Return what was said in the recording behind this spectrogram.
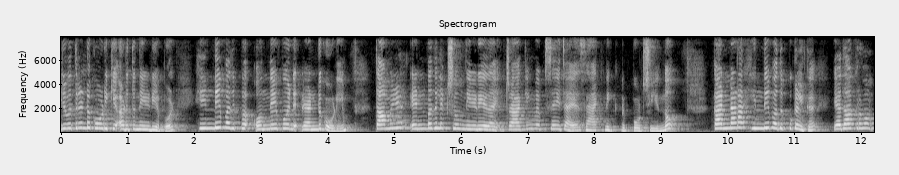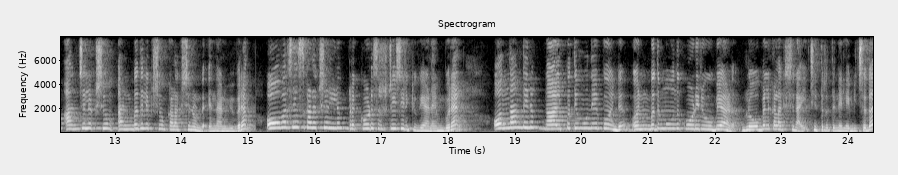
ഇരുപത്തിരണ്ട് കോടിക്ക് അടുത്ത് നേടിയപ്പോൾ ഹിന്ദി പതിപ്പ് ഒന്നേ പോയിന്റ് രണ്ട് കോടിയും തമിഴ് എൺപത് ലക്ഷവും നേടിയതായി ട്രാക്കിംഗ് വെബ്സൈറ്റായ സാക്നിക് റിപ്പോർട്ട് ചെയ്യുന്നു. കന്നഡ ഹിന്ദി പതിപ്പുകൾക്ക് യഥാക്രമം അഞ്ച് ലക്ഷവും അൻപത് ലക്ഷവും കളക്ഷൻ ഉണ്ട് എന്നാണ് വിവരം. ഓവർസീസ് കളക്ഷനിലും റെക്കോർഡ് സൃഷ്ടിച്ചിരിക്കുകയാണ് എമ്പുരാൻ. ഒന്നാം ദിനം നാൽപ്പത്തി മൂന്ന് പോയിന്റ് ഒൻപത് മൂന്ന് കോടി രൂപയാണ് ഗ്ലോബൽ കളക്ഷനായി ചിത്രത്തിന് ലഭിച്ചത്.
